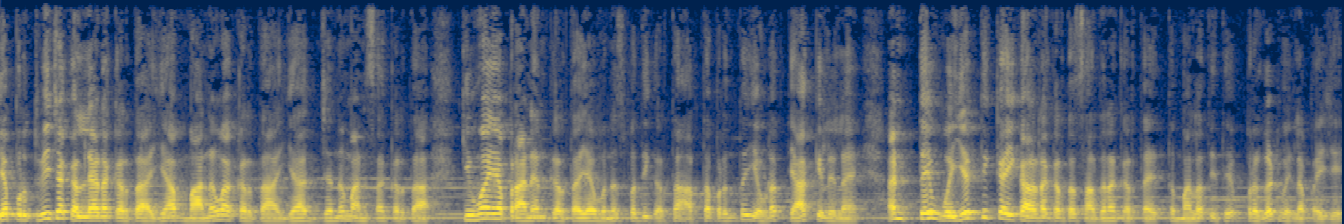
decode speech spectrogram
या पृथ्वीच्या कल्याणाकरता या मानवाकरता या जनमाणसाकरता किंवा या प्राण्यांकरता या वनस्पतीकरता आत्तापर्यंत एवढा त्याग केलेला आहे. आणि ते वैयक्तिक काही कारणाकरता साधना करतायत तर मला तिथे प्रगट व्हायला पाहिजे.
